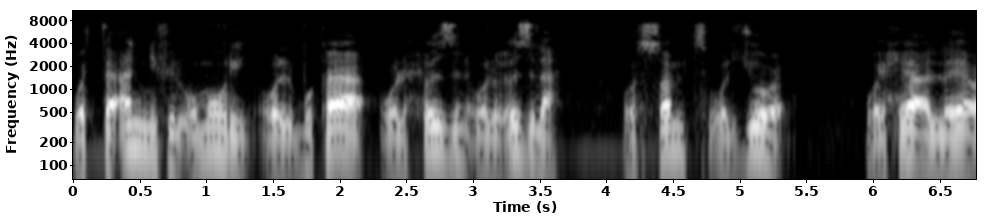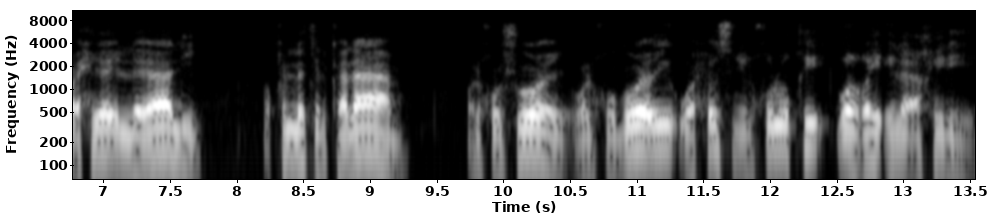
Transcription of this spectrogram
والتأني في الأمور والبكاء والحزن والعزلة والصمت والجوع وإحياء الليالي وقلة الكلام والخشوع والخضوع وحسن الخلق وغي إلى آخره.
